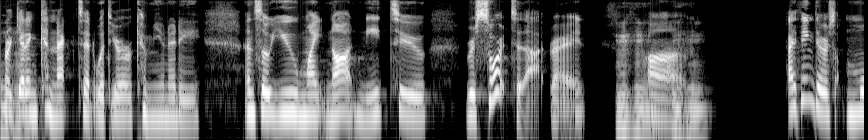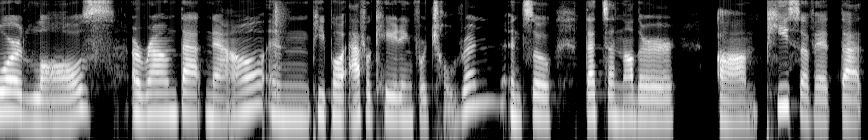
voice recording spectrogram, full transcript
or Mhm. getting connected with your community. And so you might not need to resort to that, right? Mhm. um, Mhm. I think there's more laws around that now and people advocating for children. And so that's another um, piece of it that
